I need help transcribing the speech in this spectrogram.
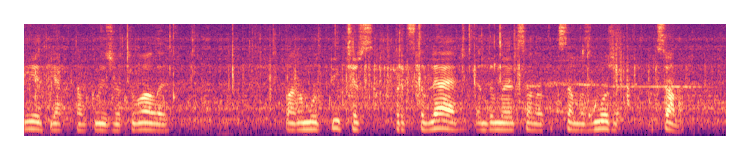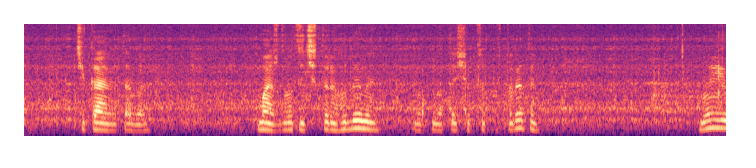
І як там колись жартували, Paramount Pictures представляє. Я думаю, Оксана так само зможе. Оксана, чекаємо від тебе майже 24 години на, те, щоб це повторити. Ну і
